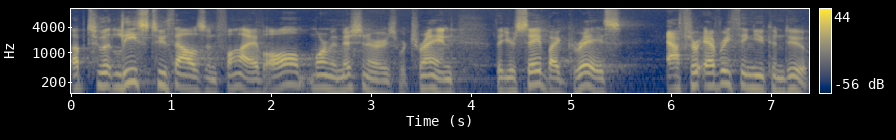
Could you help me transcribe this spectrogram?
up to at least 2005, all Mormon missionaries were trained that you're saved by grace after everything you can do.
